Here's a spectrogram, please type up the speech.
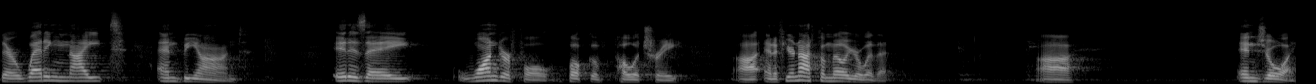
their wedding night, and beyond. It is a wonderful book of poetry. Uh, and if you're not familiar with it, uh, enjoy.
